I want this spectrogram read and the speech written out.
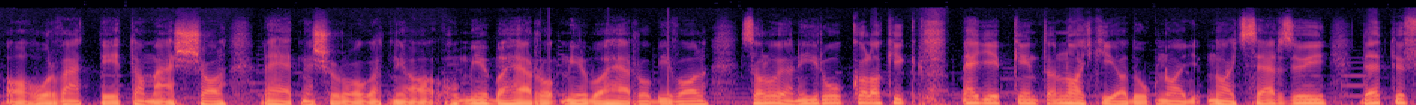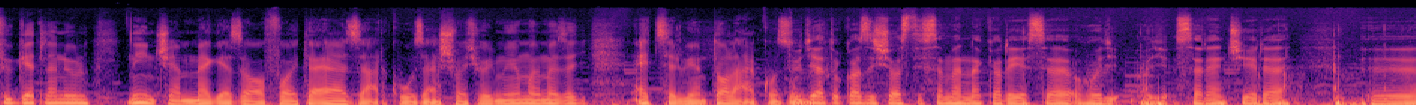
a Horváth P. Tamással, lehetne sorolgatni a Milbaher, Milbaher Robival, szóval olyan írókkal, akik egyébként a nagy kiadók, nagy, nagy szerzői, de ettől függetlenül nincsen meg ez a fajta elzárkózás, vagy hogy mondjam, hanem ez egy egyszerűen találkozunk. Tudjátok, az is azt hiszem ennek a része, hogy, hogy szerencsére ö,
